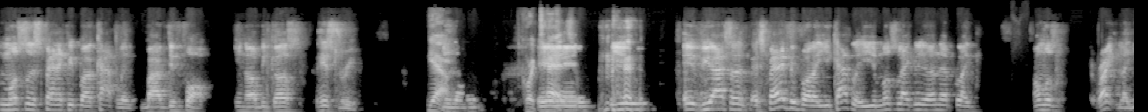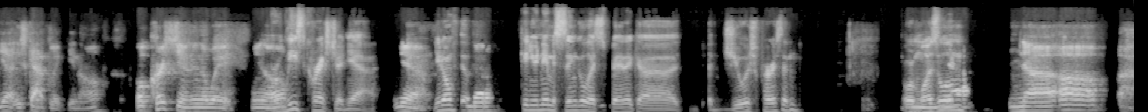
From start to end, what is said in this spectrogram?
most of the Hispanic people are Catholic by default, you know, because history. Yeah, You know, Cortez. You, if you ask a Hispanic people, like you Catholic, you most likely end up like almost right. Like, yeah, he's Catholic, you know, or Christian in a way, you know, or at least Christian, yeah. yeah. You don't But, can you name a single Hispanic uh a Jewish person? Or Muslim? Nah, uh,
